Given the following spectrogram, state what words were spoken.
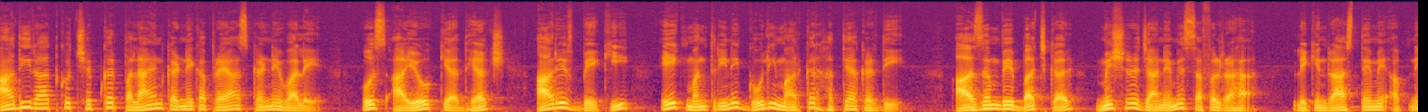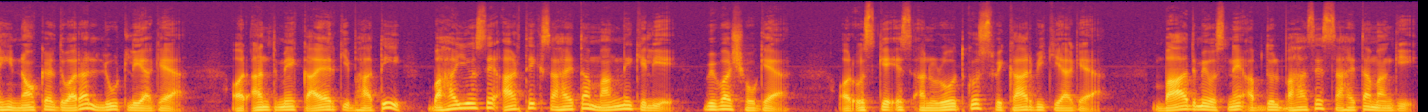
आधी रात को छिपकर पलायन करने का प्रयास करने वाले उस आयोग के अध्यक्ष आरिफ बे की एक मंत्री ने गोली मारकर हत्या कर दी। आज़म बे बचकर मिश्र जाने में सफल रहा। लेकिन रास्ते में अपने ही नौकर द्वारा लूट लिया गया और अंत में कायर की भांति बहाइयों से आर्थिक सहायता मांगने के लिए विवश हो गया और उसके इस अनुरोध को स्वीकार भी किया गया। बाद में उसने अब्दुल बहा से सहायता मांगी,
